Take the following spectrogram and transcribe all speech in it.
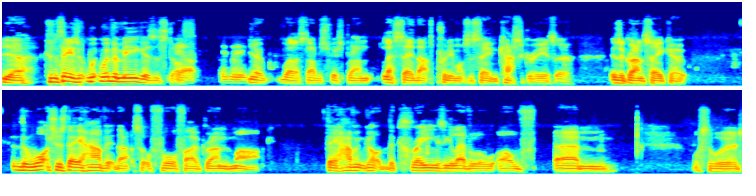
yeah because the thing is with, with Omegas and stuff Yeah, agreed. you know, well established Swiss brand, let's say that's pretty much the same category as a as a Grand Seiko. The watches they have at that sort of four or five grand mark, they haven't got the crazy level of um what's the word?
